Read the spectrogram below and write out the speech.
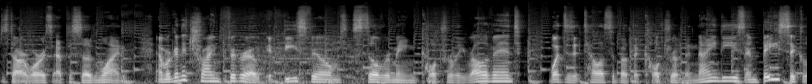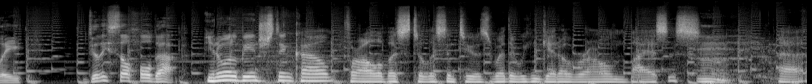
Star Wars Episode 1. And we're going to try and figure out if these films still remain culturally relevant, what does it tell us about the culture of the 90s, and basically, do they still hold up? You know what'll be interesting, Kyle, for all of us to listen to is whether we can get over our own biases. Uh,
